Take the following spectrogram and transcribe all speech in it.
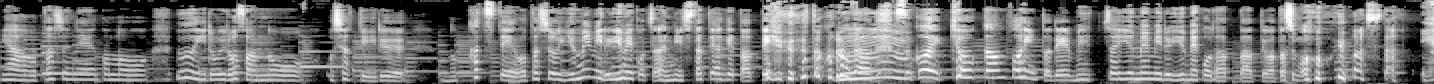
いや、私ね、この、うーいろいろさんのおっしゃっている、あの、かつて私を夢見るゆめこちゃんに仕立て上げたっていうところが、うんすごい共感ポイントで、めっちゃ夢見るゆめこだったって私も思いました。いや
